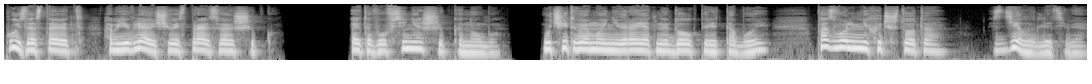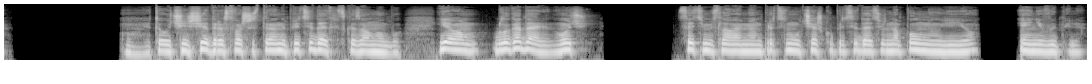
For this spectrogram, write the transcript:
Пусть заставят объявляющего исправить свою ошибку. Это вовсе не ошибка, Нобу. Учитывая мой невероятный долг перед тобой, позволь мне хоть что-то сделать для тебя. О, это очень щедро с вашей стороны, председатель, сказал Нобу. Я вам благодарен, очень. С этими словами он протянул чашку председателю, наполнил ее, и они выпили.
